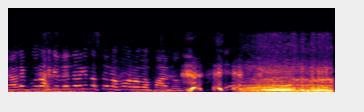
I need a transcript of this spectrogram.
Κάνε κουράγιο δεν έρχεται ασθενοφόρο εδώ πάνω.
